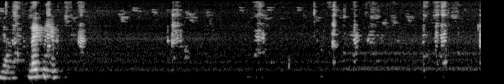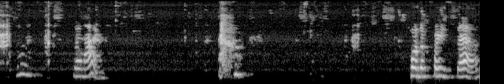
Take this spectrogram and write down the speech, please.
yeah, like me. When I What the fuck is that?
